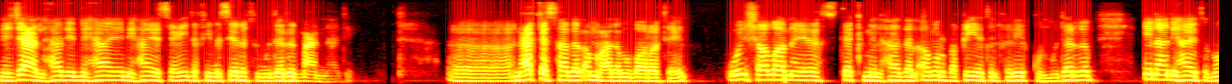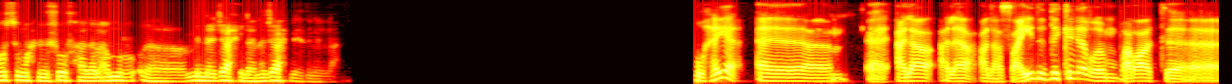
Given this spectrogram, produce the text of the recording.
لجعل هذه النهاية نهاية سعيدة في مسيرة المدرب مع النادي. آه انعكس هذا الأمر على مباراتين وإن شاء الله أنه يستكمل هذا الأمر بقية الفريق والمدرب إلى نهاية الموسم وإحنا نشوف هذا الأمر آه، من نجاح إلى نجاح بإذن الله. وهي آه على على على صعيد الذكر مباراة آه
